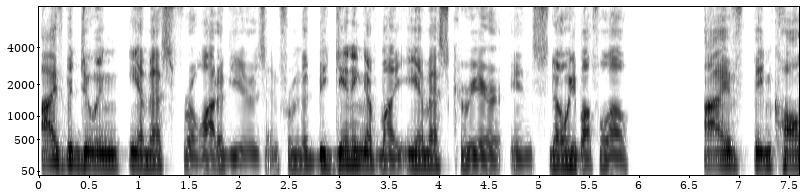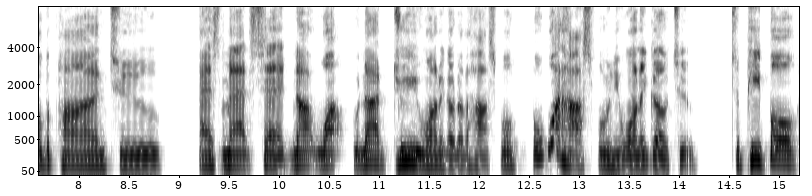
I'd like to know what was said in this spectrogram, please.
I've been doing EMS for a lot of years. And from the beginning of my EMS career in snowy Buffalo, I've been called upon to, as Matt said, not what, not do you want to go to the hospital, but what hospital you want to go to to people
